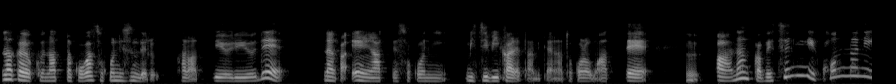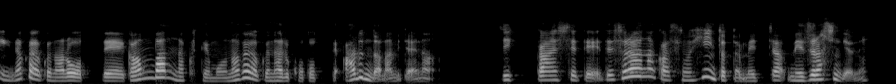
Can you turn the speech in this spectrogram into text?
仲良くなった子がそこに住んでるからっていう理由で、なんか縁あってそこに導かれたみたいなところもあって、うん。あ、なんか別にこんなに仲良くなろうって頑張んなくても仲良くなることってあるんだなみたいな実感してて、で、それはなんかその日にとってはめっちゃ珍しいんだよね。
